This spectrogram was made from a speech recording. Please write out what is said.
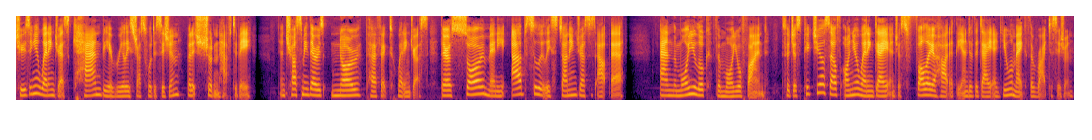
Choosing a wedding dress can be a really stressful decision, but it shouldn't have to be. And trust me, there is no perfect wedding dress. There are so many absolutely stunning dresses out there. And the more you look, the more you'll find. So just picture yourself on your wedding day and just follow your heart at the end of the day, and you will make the right decision.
